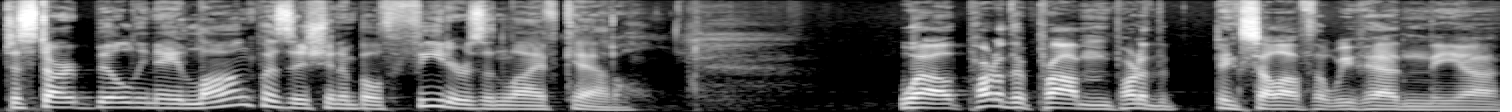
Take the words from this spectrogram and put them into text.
to start building a long position in both feeders and live cattle? Well, part of the problem, part of the big sell-off that we've had in the uh,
